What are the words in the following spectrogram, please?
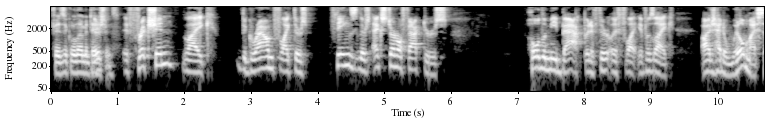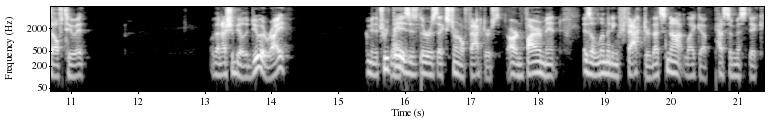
physical limitations, friction, like the ground, like there's things there's external factors holding me back but if there if like if it was like i just had to will myself to it well then i should be able to do it right? I mean the truth right. is is there's external factors. Our environment is a limiting factor. That's not like a pessimistic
